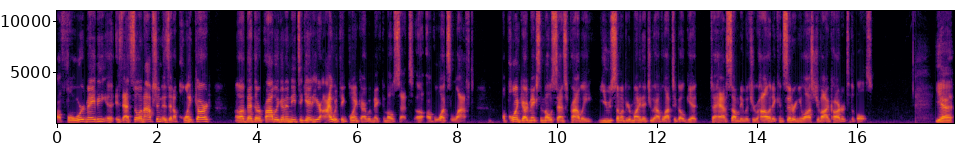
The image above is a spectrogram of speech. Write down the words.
a forward? Maybe is that still an option? Is it a point guard uh, that they're probably going to need to get here? I would think point guard would make the most sense uh, of what's left. A point guard makes the most sense. Probably use some of your money that you have left to go get to have somebody with Jrue Holiday, considering you lost Jevon Carter to the Bulls. Yeah.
